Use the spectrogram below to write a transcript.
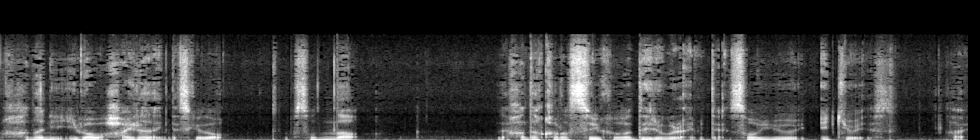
鼻に岩は入らないんですけど、そんな、鼻からスイカが出るぐらいみたいな、そういう勢いです。はい。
